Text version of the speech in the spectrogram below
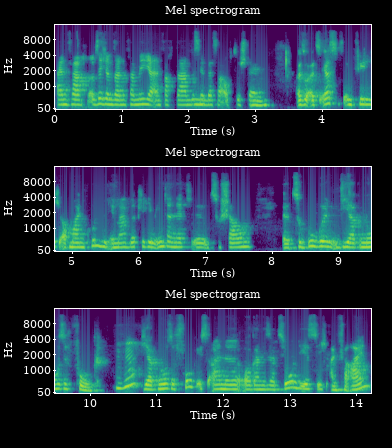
einfach sich und seine Familie einfach da ein bisschen mhm. besser aufzustellen. Mhm. Also als erstes empfehle ich auch meinen Kunden immer wirklich im Internet äh, zu schauen, äh, zu googeln Diagnose Funk. Mhm. Diagnose Funk ist eine Organisation, die es sich, ein Verein,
